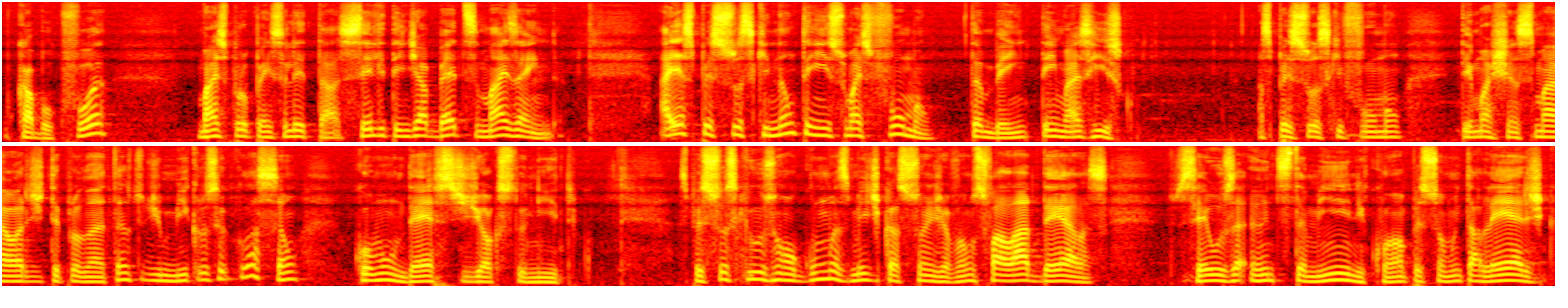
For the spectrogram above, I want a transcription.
o caboclo for, mais propenso ele está. Se ele tem diabetes, mais ainda. Aí as pessoas que não têm isso, mas fumam, também têm mais risco. As pessoas que fumam têm uma chance maior de ter problema tanto de microcirculação como um déficit de óxido nítrico. As pessoas que usam algumas medicações, já vamos falar delas, você usa antihistamínico, é uma pessoa muito alérgica,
